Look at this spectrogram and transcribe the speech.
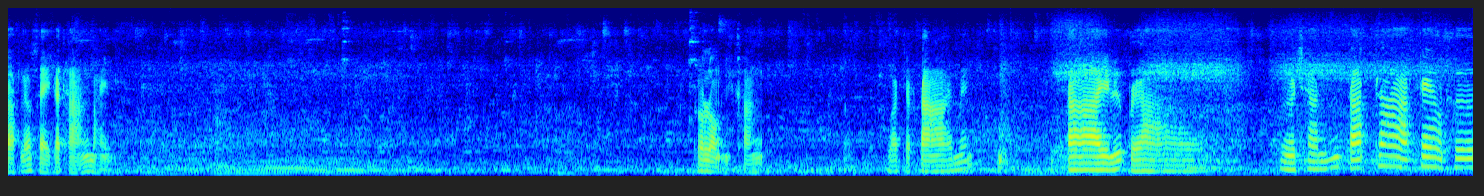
ตัดแล้วใส่กระถางใหม่ก็ลองอีกครั้ง ว่าจะตายไหม ตายหรือเปล่า เมื่อฉันตัดรากแก้วเธอ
